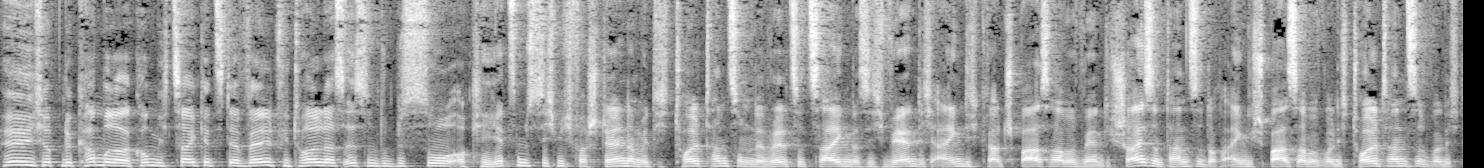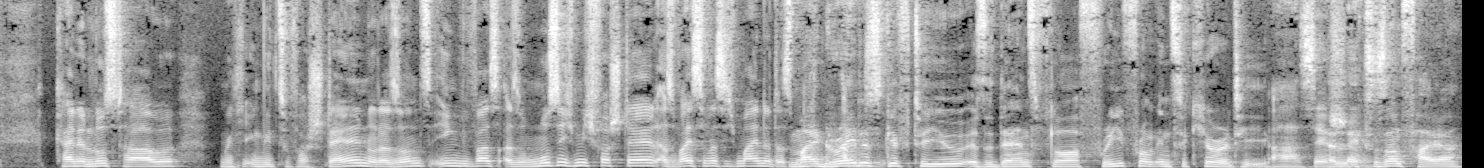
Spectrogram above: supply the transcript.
hey, ich habe eine Kamera, komm, ich zeig jetzt der Welt, wie toll das ist. Und du bist so, okay, jetzt müsste ich mich verstellen, damit ich toll tanze, um der Welt zu zeigen, dass ich, während ich eigentlich gerade Spaß habe, während ich scheiße tanze, doch eigentlich Spaß habe, weil ich toll tanze, weil ich keine Lust habe, mich irgendwie zu verstellen oder sonst irgendwie was. Also muss ich mich verstellen? Also weißt du, was ich meine? Das My greatest gift to you is a dance floor free from insecurity. Ah, sehr Alexis schön. on fire,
